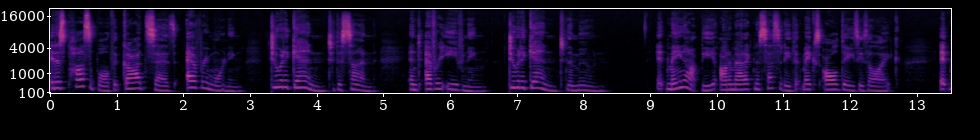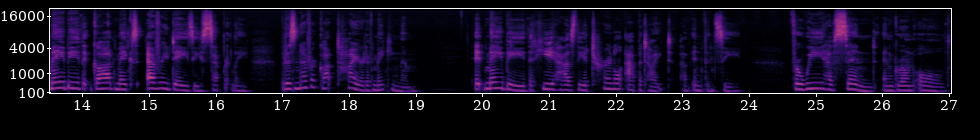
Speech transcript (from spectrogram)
It is possible that God says every morning, Do it again to the sun, and every evening, Do it again to the moon. It may not be automatic necessity that makes all daisies alike. It may be that God makes every daisy separately but has never got tired of making them. It may be that he has the eternal appetite of infancy. For we have sinned and grown old,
